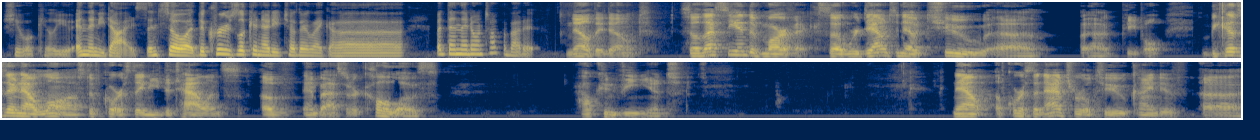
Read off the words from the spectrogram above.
she will kill you." And then he dies. And so uh, the crew's looking at each other like, "Uh," but then they don't talk about it. No, they don't. So that's the end of Marvick. So we're down to now two uh, uh, people. Because they're now lost, of course, they need the talents of Ambassador Kollos. How convenient. Now, of course, the natural to kind of uh,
